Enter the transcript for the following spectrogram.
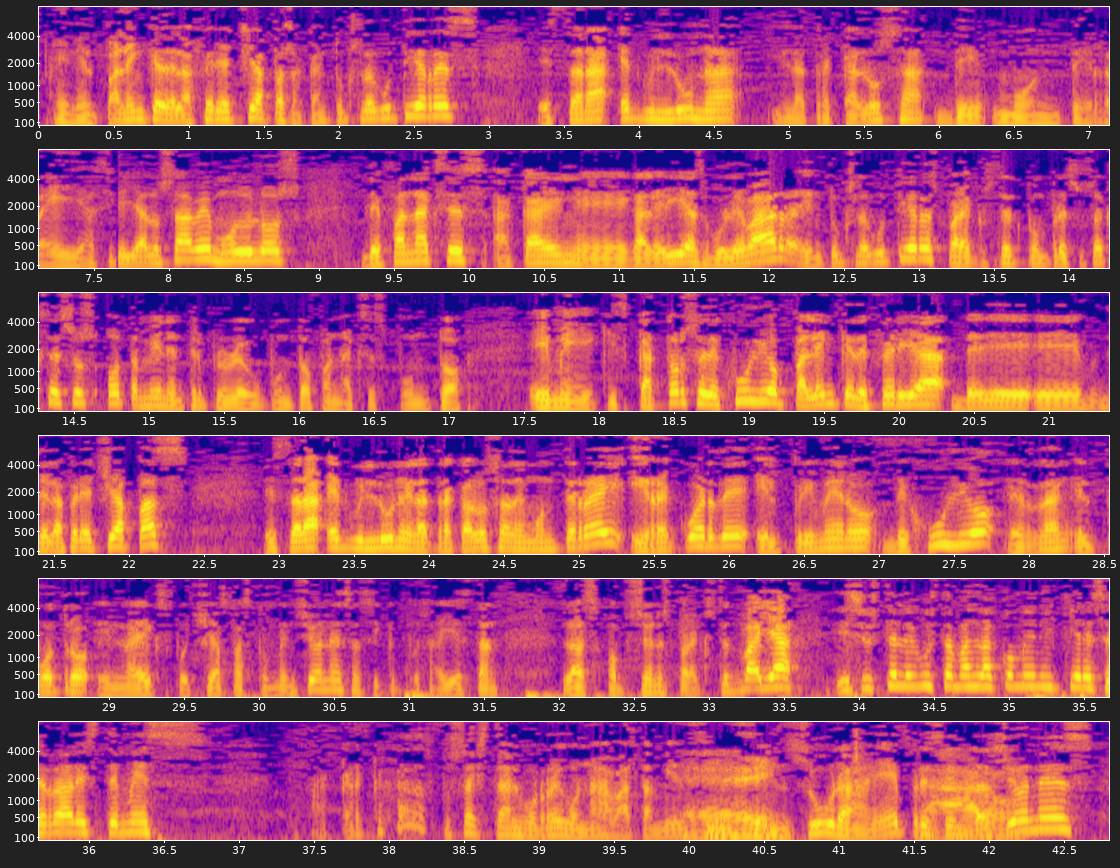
en el palenque de la Feria Chiapas, acá en Tuxtla Gutiérrez, estará Edwin Luna y la Tracalosa de Monterrey. Así que ya lo sabe, módulos de Fan acá en eh, Galerías Boulevard, en Tuxtla Gutiérrez, para que usted compre sus accesos o también en www.fanaccess.mx. 14 de julio, palenque de feria de, eh, de la Feria Chiapas. Estará Edwin Luna y la Tracalosa de Monterrey. Y recuerde, el primero de julio, Hernán El Potro en la Expo Chiapas Convenciones. Así que pues ahí están las opciones para que usted vaya. Y si usted le gusta más la comedia y quiere cerrar este mes a carcajadas, pues ahí está el Borrego Nava también sin censura. ¿eh? Presentaciones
